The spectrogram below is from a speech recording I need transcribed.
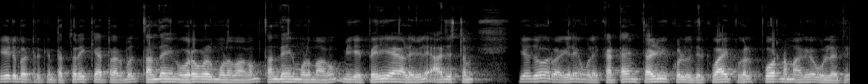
ஈடுபட்டிருக்கின்ற துறைக்கேற்றார்கள் தந்தையின் உறவுகள் மூலமாகவும் தந்தையின் மூலமாகவும் மிகப்பெரிய அளவில் அதிர்ஷ்டம் ஏதோ ஒரு வகையில் உங்களை கட்டாயம் தழுவிக்கொள்வதற்கு வாய்ப்புகள் பூர்ணமாகவே உள்ளது.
